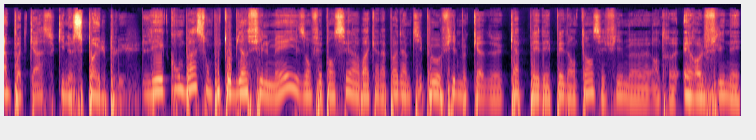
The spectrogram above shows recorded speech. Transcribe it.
un podcast qui ne spoil plus. Les combats sont plutôt bien filmés, ils ont fait penser à Abracadapod un petit peu au film de Cap PDP d'antan, ces films euh, entre Errol Flynn et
